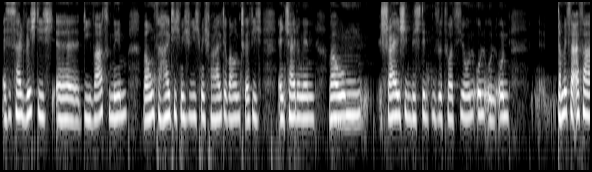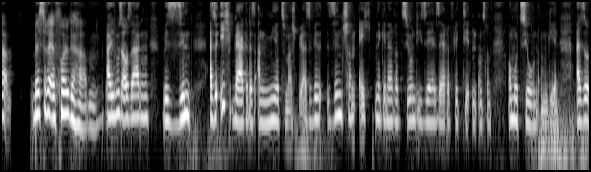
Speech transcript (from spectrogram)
es ist halt wichtig, äh, die wahrzunehmen. Warum verhalte ich mich, wie ich mich verhalte? Warum treffe ich Entscheidungen? Warum schreie ich in bestimmten Situationen und, und, und. Damit wir einfach bessere Erfolge haben. Aber ich muss auch sagen, wir sind, also ich merke das an mir zum Beispiel. Also wir sind schon echt eine Generation, die sehr, sehr reflektiert mit unseren Emotionen umgehen. Also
